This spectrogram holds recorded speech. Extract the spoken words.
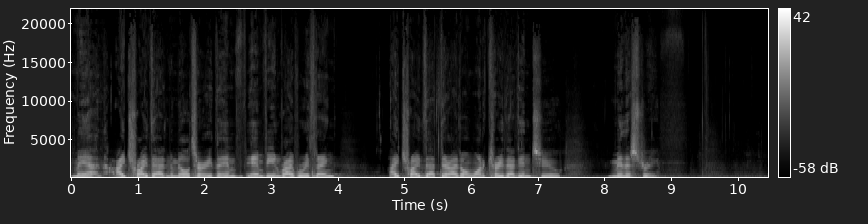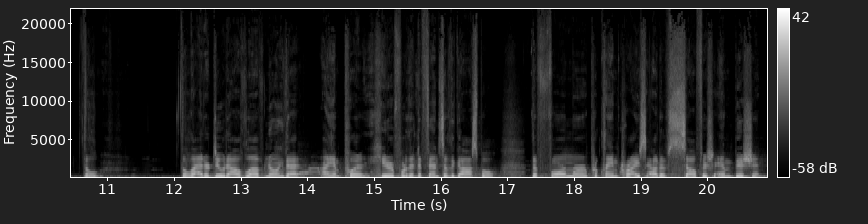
man, I tried that in the military, the envy and rivalry thing. I tried that there. I don't want to carry that into ministry. The, the latter do it out of love, knowing that I am put here for the defense of the gospel. The former proclaim Christ out of selfish ambition,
